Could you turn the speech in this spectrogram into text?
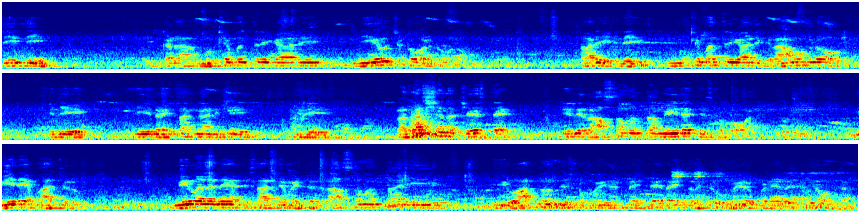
దీన్ని ఇక్కడ ముఖ్యమంత్రి గారి నియోజకవర్గంలో సారీ ఇది ముఖ్యమంత్రి గారి గ్రామంలో ఇది ఈ రైతాంగానికి ఇది ప్రదర్శన చేస్తే ఇది రాష్ట్రం అంతా మీరే తీసుకుపోవాలి. మీరే బాధ్యులు. మీ వల్లనే అది సాధ్యమవుతుంది రాష్ట్రం అంతా ఈ ఈ వార్తను తీసుకుపోయినట్టయితే రైతులకు ఉపయోగపడే విధంగా ఉంటారు.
